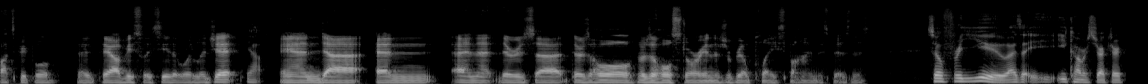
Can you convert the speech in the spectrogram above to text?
lots of people they, they obviously see that we're legit. Yeah. And uh, and and that there's uh, there's a whole there's a whole story and there's a real place behind this business. So for you as an e-commerce director,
